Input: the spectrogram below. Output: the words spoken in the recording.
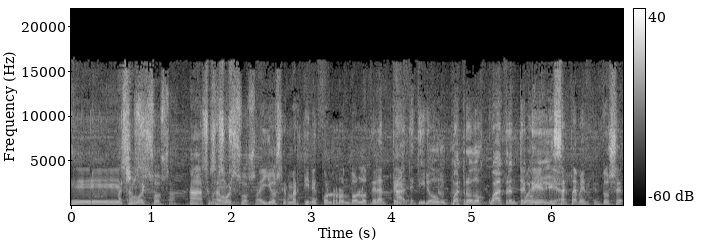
eh. Samuel Sosa. Ah, Samuel Samuel Sosa. Sosa. Y Joseph Martínez con Rondón los delanteros. Ah, te tiró un 4-2-4 entre Por el- comillas. exactamente. Entonces,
